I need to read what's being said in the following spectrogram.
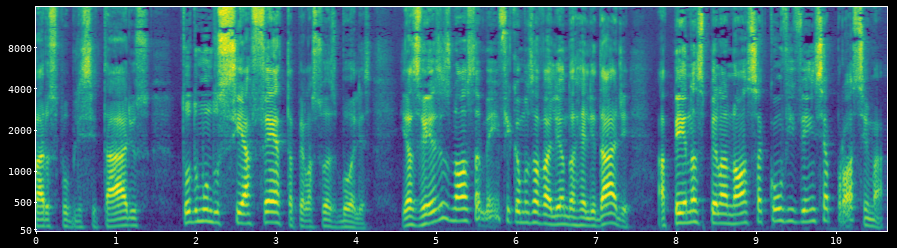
para os publicitários. Todo mundo se afeta pelas suas bolhas. E às vezes nós também ficamos avaliando a realidade apenas pela nossa convivência próxima.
